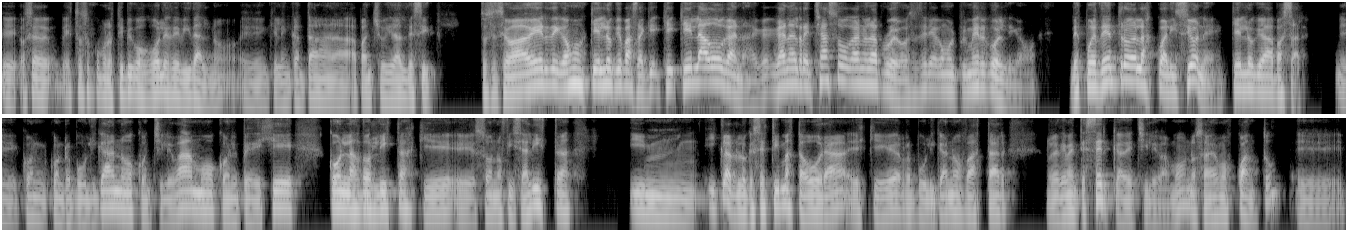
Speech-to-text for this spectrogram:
eh, o sea, estos son como los típicos goles de Vidal, ¿no? Eh, que le encantaba a, Pancho Vidal decir. Entonces se va a ver, digamos, qué es lo que pasa, qué, qué, qué lado gana, gana el rechazo o gana la prueba, ese sería como el primer gol, digamos. Después, dentro de las coaliciones, ¿qué es lo que va a pasar? con, con, republicanos, con Chile Vamos, con el PDG, con las dos listas que son oficialistas. Y, mm, y, claro, lo que se estima hasta ahora es que republicanos va a estar relativamente cerca de Chile Vamos, no sabemos cuánto, eh,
